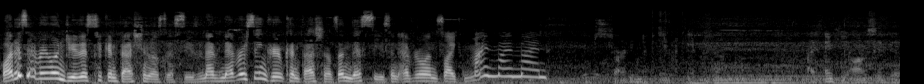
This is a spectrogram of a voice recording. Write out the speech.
Why does everyone do this to confessionals this season? I've never seen group confessionals, and this season everyone's like, mine, mine, mine. I'm starting to think. I think he honestly did.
